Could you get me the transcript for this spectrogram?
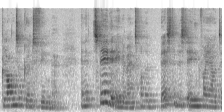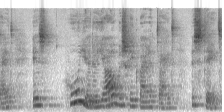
klanten kunt vinden. En het tweede element van de beste besteding van jouw tijd is hoe je de jouw beschikbare tijd besteedt.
